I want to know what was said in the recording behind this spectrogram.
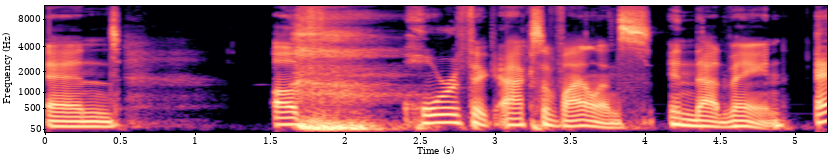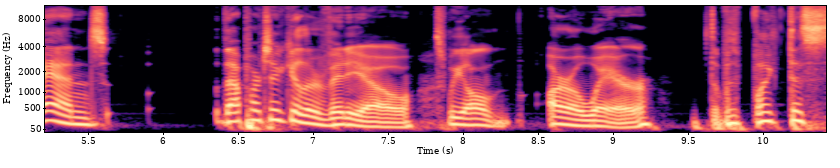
and of horrific acts of violence in that vein and that particular video we all are aware like this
